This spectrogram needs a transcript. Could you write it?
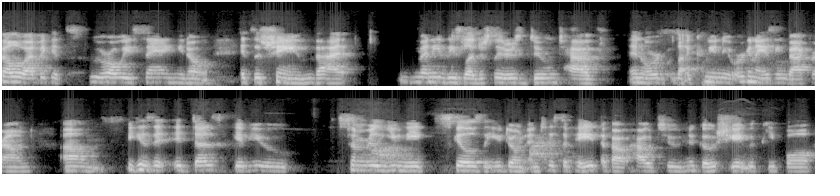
fellow advocates we were always saying you know it's a shame that many of these legislators don't have an or like community organizing background um, because it, it does give you some really unique skills that you don't anticipate about how to negotiate with people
